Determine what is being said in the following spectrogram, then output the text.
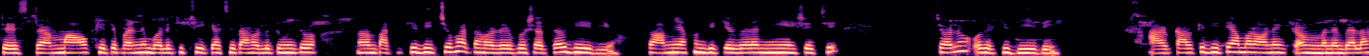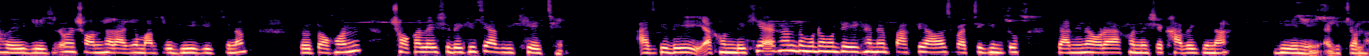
টেস্টটা মাও খেতে পারেনি, বলে কি ঠিক আছে, তাহলে তুমি তো পাখিকে দিচ্ছ বা তাহলে প্রসাদটাও দিয়ে দিও। তো আমি এখন বিকেলবেলা নিয়ে এসেছি। চলো ওদেরকে দিয়ে দিই। আর কালকে দিতে আমার অনেক মানে বেলা হয়ে গিয়েছিল মানে সন্ধ্যার আগে মাত্র দিয়ে গিয়েছিলাম। তো তখন সকালে এসে দেখেছি আজকে খেয়েছে। আজকে দিই, এখন দেখি, এখন তো মোটামুটি এইখানে পাখির আওয়াজ পাচ্ছি, কিন্তু জানি না ওরা এখন এসে খাবে কিনা। দিয়ে নিই, আগে চলো।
